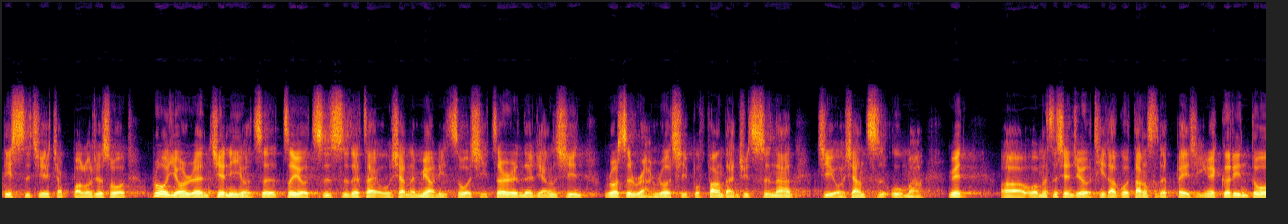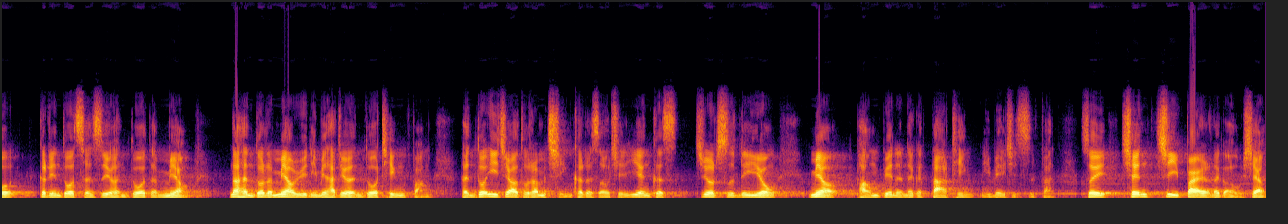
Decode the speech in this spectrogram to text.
第十节讲保罗就说：若有人见你有这这有知识的，在偶像的庙里坐起，这人的良心若是软弱，岂不放胆去吃那祭偶像之物吗？因为呃，我们之前就有提到过当时的背景，因为哥林多哥林多城市有很多的庙，那很多的庙宇里面，它就有很多厅房，很多异教徒他们请客的时候，其实宴客是就是利用庙旁边的那个大厅里面一起吃饭，所以先祭拜了那个偶像，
